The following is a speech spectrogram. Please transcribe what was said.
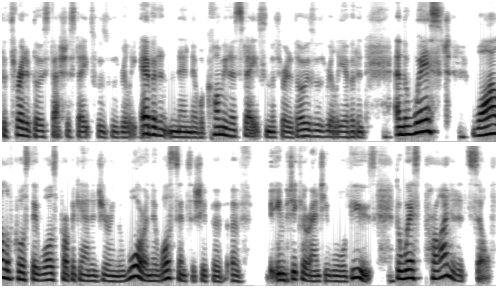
the threat of those fascist states was was really evident. And then there were communist states, and the threat of those was really evident. And the West, while of course there was propaganda during the war, and there was censorship of of in particular anti-war views, the West prided itself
